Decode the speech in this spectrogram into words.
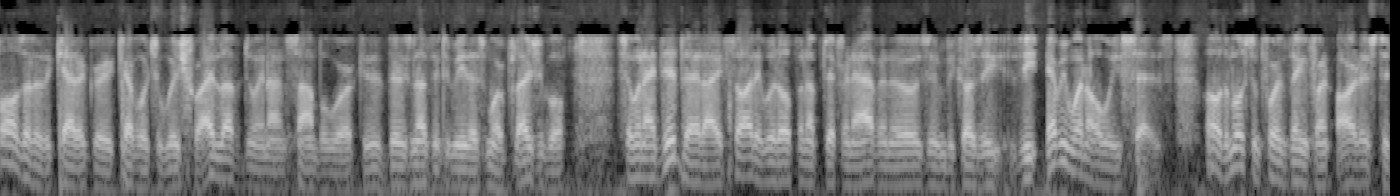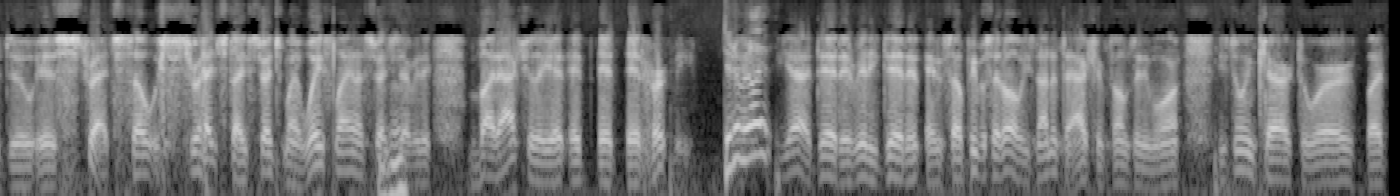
falls under the category careful what you wish for. I love doing ensemble work. Uh, There's nothing to me that's more pleasurable. So when I did that, I thought it would open up different avenues, and because the, the everyone always says, "Oh, the most important thing for an artist to do is stretch." So we stretched. I stretched my waistline. I stretched everything, but actually, it it it, it hurt me. Did it really? Yeah, it did. It really did. It, and so people said, "Oh, he's not into action films anymore. He's doing character work." But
